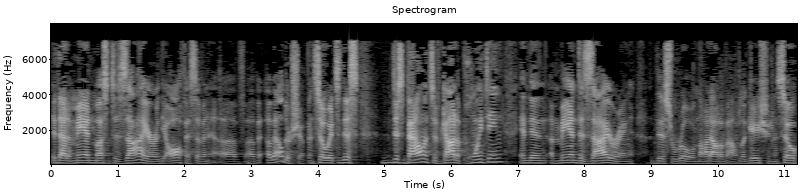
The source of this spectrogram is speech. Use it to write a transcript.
that a man must desire the office of, an, of, of, of eldership. And so it's this, this balance of God appointing and then a man desiring this role, not out of obligation. And so,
